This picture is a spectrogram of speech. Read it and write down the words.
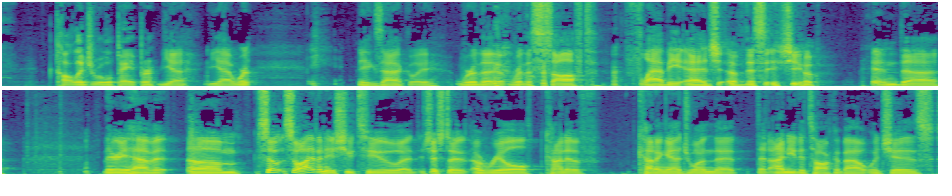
College rule paper. Yeah, yeah. We're exactly we're the we're the soft, flabby edge of this issue, and uh, there you have it. Um, so so I have an issue too. Uh, just a, a real kind of cutting edge one that that I need to talk about, which is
